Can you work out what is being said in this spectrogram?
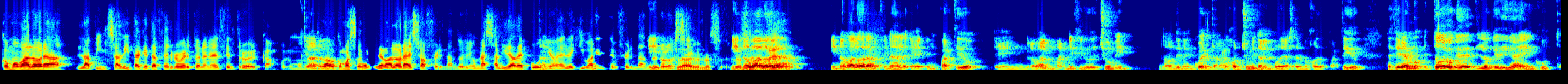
¿cómo valora la pinchadita que te hace Robertone en el centro del campo en un momento Claro. dado? ¿Cómo se le valora eso a Fernando? ¿Una salida de puño Claro. es el equivalente en Fernando? Y- no lo Claro, sé. no, Y no puede. valora, y no valora al final eh, un partido en global magnífico de Chumi, no lo tiene en cuenta. A lo mejor Chumi también podría ser el mejor del partido. Es decir, todo lo que, lo que diga es injusto.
